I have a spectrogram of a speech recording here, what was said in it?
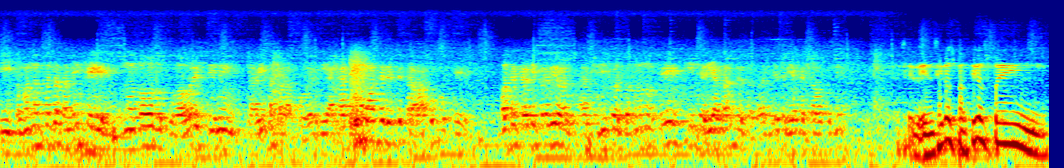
Y tomando en cuenta también que no todos los jugadores tienen la visa para poder viajar. ¿Cómo va a ser este trabajo? Porque va a ser casi previo al, inicio del torneo, no sé, 15 días antes, ¿verdad? Ese viaje a Estados Unidos. En sí los partidos pueden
